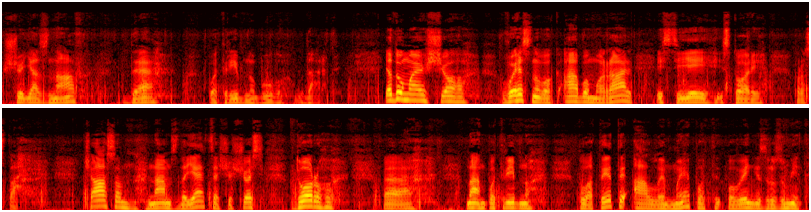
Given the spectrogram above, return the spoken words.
що я знав, де потрібно було ударити. Я думаю, що висновок або мораль із цієї історії проста. Часом нам здається, що щось дорого е, нам потрібно платити, але ми пот- повинні зрозуміти,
